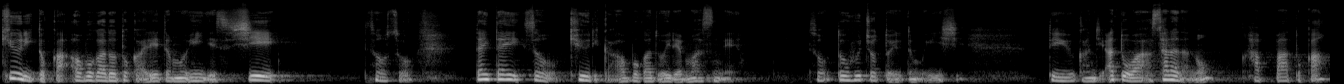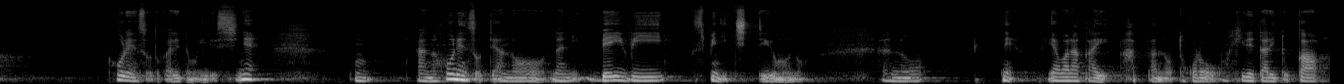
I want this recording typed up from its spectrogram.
きゅうりとかアボカドとか入れてもいいですしそうそう。大体そうきゅうりかアボカド入れますね。そう豆腐ちょっと入れてもいいし。っていう感じ。あとはサラダの葉っぱとかほうれん草とか入れてもいいですしね。うん。あのほうれん草ってあの何？ベイビースピニッチっていうもの。あのね柔らかい葉っぱのところを入れたりとか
